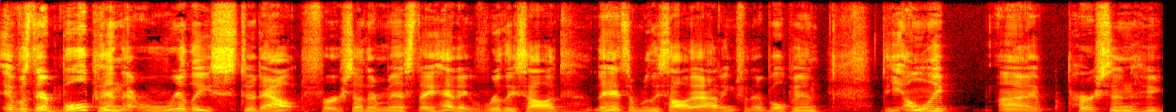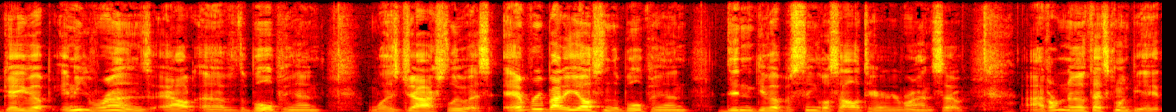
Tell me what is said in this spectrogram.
It was their bullpen that really stood out for Southern Miss. They had a really solid, they had some really solid outings from their bullpen. The only uh, person who gave up any runs out of the bullpen was Josh Lewis. Everybody else in the bullpen didn't give up a single solitary run. So I don't know if that's going to be a,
